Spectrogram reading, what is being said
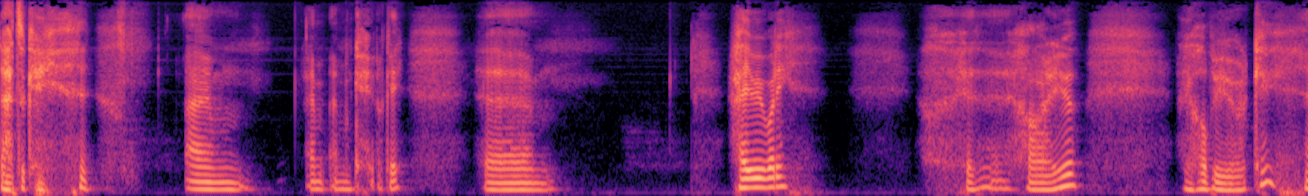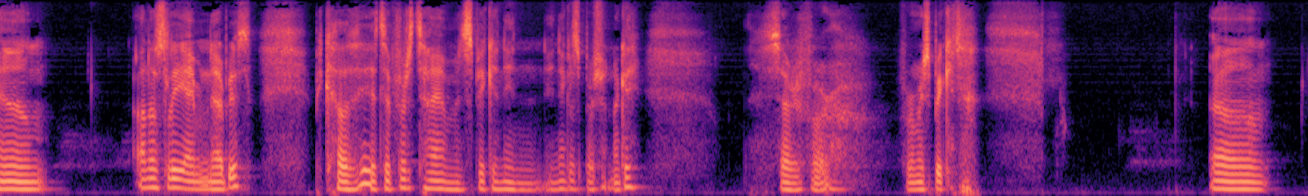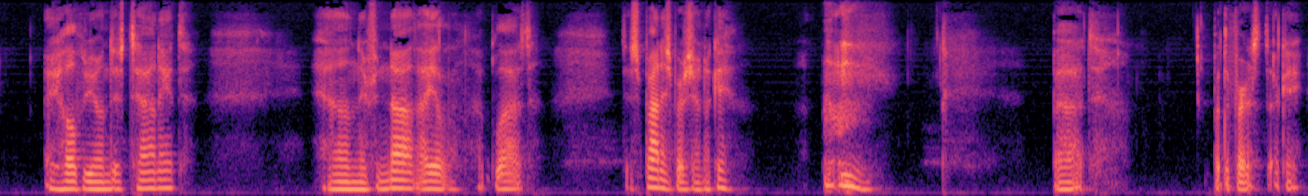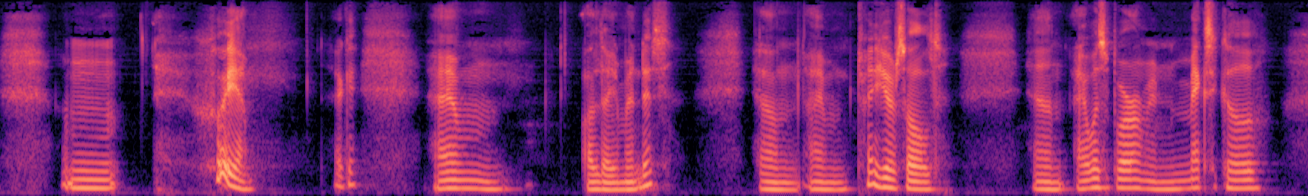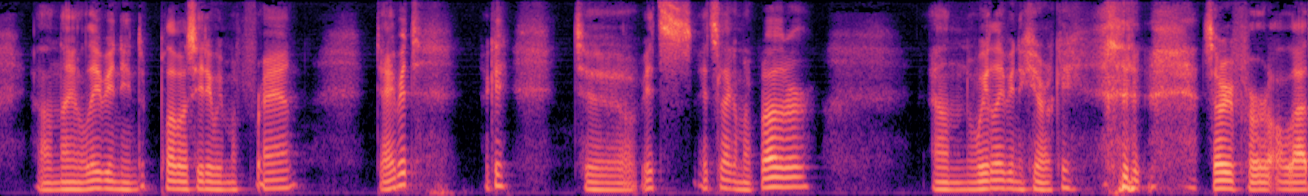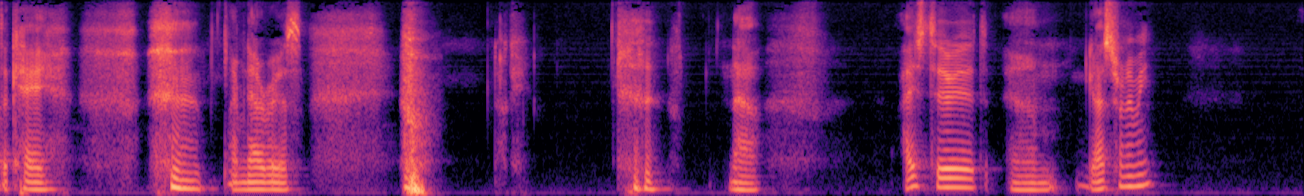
That's okay. I'm I'm I'm okay, okay. Um Hi everybody. How are you? I hope you're okay. Um honestly I'm nervous because it's the first time I'm speaking in, in English person, okay? Sorry for for me speaking. Um I hope you understand it and if not, I'll upload the Spanish version, okay? but but the first, okay. Um, who I am, okay? I'm Aldair Mendez. Um, I'm 20 years old, and I was born in Mexico, and I'm living in the Puebla City with my friend David. Okay, to it's it's like my brother and we live in here okay sorry for all that okay? I'm nervous. Okay. Now i studied um, gastronomy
